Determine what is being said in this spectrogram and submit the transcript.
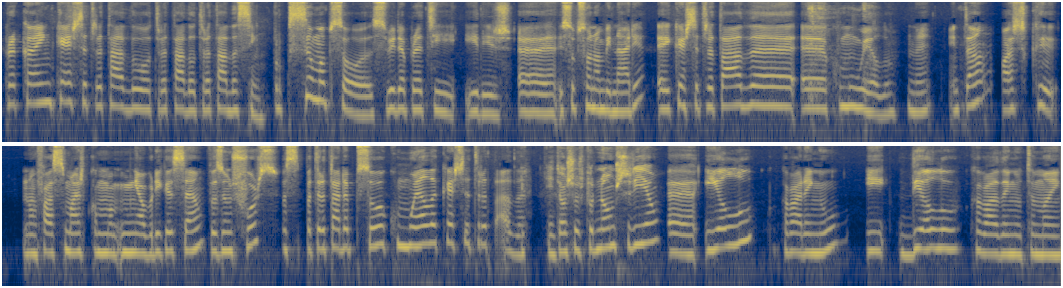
para quem quer ser tratado ou tratado ou tratado assim. Porque se uma pessoa se vira para ti e diz uh, eu sou pessoa não binária e quer ser tratada uh, como ele, né? então acho que não faço mais que a minha obrigação fazer um esforço para, para tratar a pessoa como ela quer ser tratada. Então os seus pronomes seriam. Uh, ele, acabar em U, e dele, acabado em U também.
